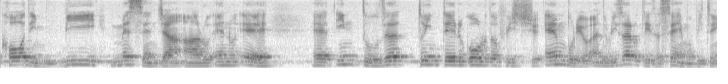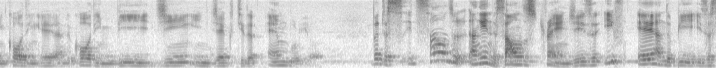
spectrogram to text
chordin B messenger RNA uh, into the twin-tailed goldfish embryo, and the result is the same between chordin A and chordin B. Gene injected embryo. But it sounds again it sounds strange. Is if A and B is the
